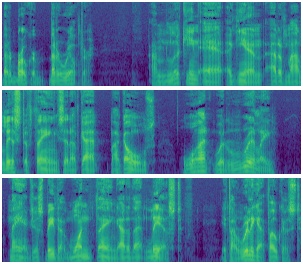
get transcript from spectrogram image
better broker, better realtor. I'm looking at, again, out of my list of things that I've got, my goals, what would really, man, just be the one thing out of that list if I really got focused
